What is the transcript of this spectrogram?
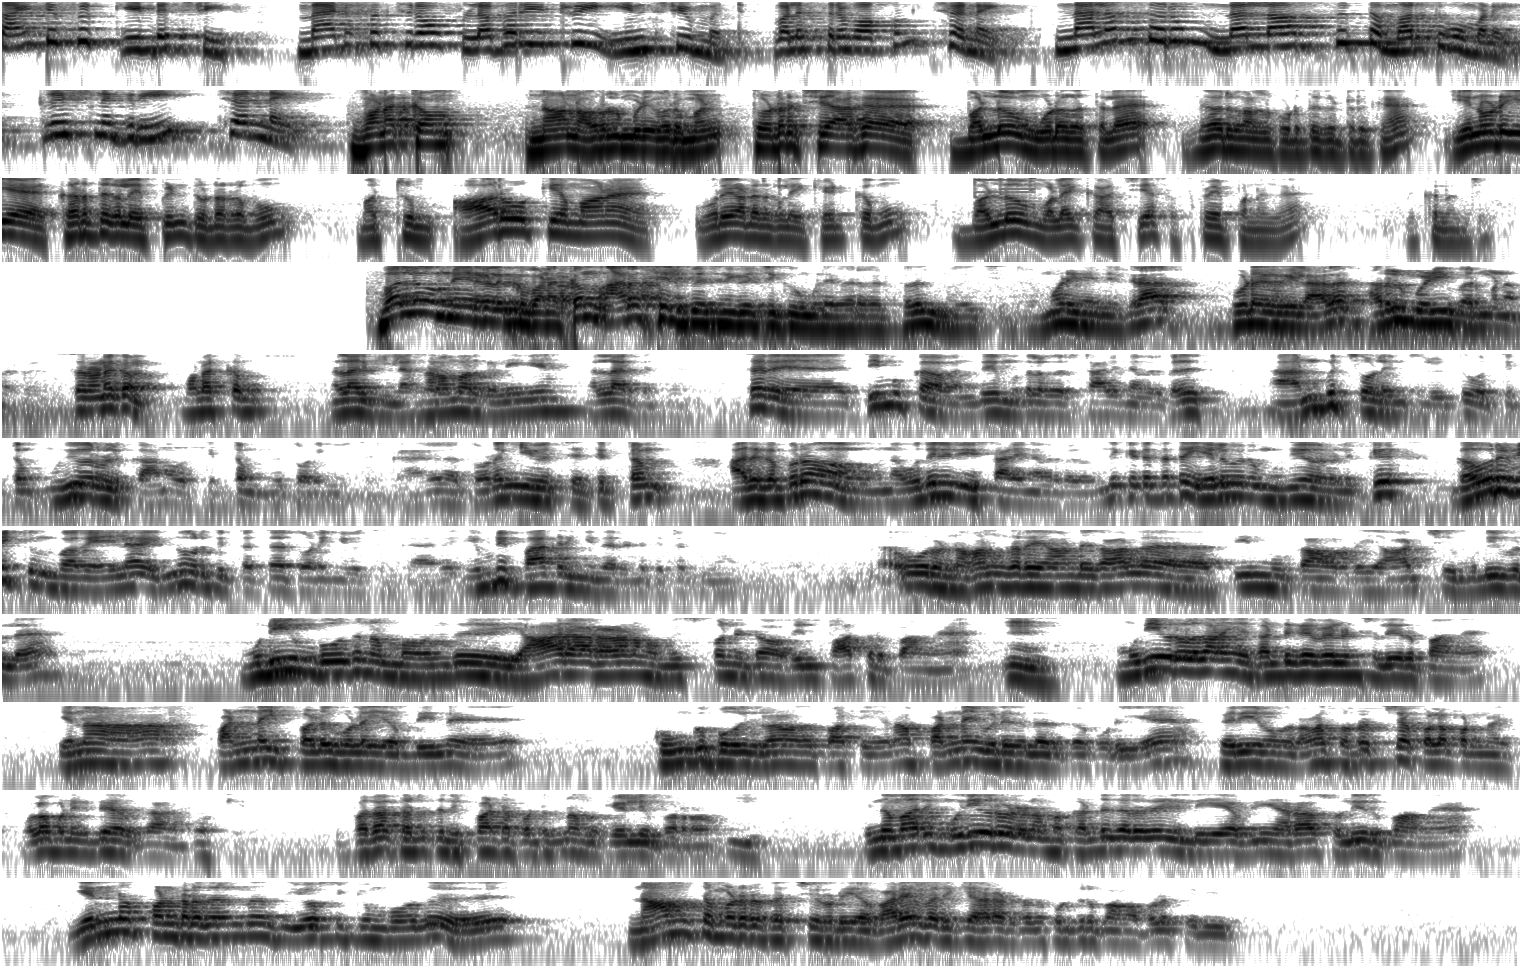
Scientific industries manufacture of laboratory instrument Valasaravakkam Chennai. நலம் தரும் நல்லார் சித்த மருத்துவமனை கிருஷ்ணகிரி சென்னை. வணக்கம். நான் அருள்மொழிவர்மன் தொடர்ச்சியாக வள்ளுவம் ஊடகத்தில் நேர்காணல் கொடுத்துக்கிட்டு இருக்கேன். என்னுடைய கருத்துக்களை பின்தொடரவும் மற்றும் ஆரோக்கியமான உரையாடல்களை கேட்கவும் வள்ளுவம் வலைக்காட்சியை சப்ஸ்கிரைப் பண்ணுங்கள் மிக்க நன்றி. வள்ளுவம் நேயர்களுக்கு வணக்கம். அரசியல் பேசு நிகழ்ச்சிக்கு உங்களை வரவேற்பதில் மகிழ்ச்சி. மோடி இணைந்திருக்கிறார். ஊடகவியலாளர் அருள்மொழி வர்மன் அவர்கள். சார் வணக்கம். வணக்கம். நல்லா இருக்கீங்களா சார்? நலமா இருக்க நீங்கள் நல்லா இருக்கேன் சார். சார் திமுக வந்து முதல்வர் ஸ்டாலின் அவர்கள் அன்புச்சோலைன்னு சொல்லிட்டு ஒரு திட்டம் முதியோர்களுக்கான ஒரு திட்டம் வந்து தொடங்கி வச்சிருக்காரு. அதை தொடங்கி வச்ச திட்டம் அதுக்கப்புறம் உதயநிதி ஸ்டாலின் அவர்கள் வந்து கிட்டத்தட்ட எழுபது முதியோர்களுக்கு கௌரவிக்கும் வகையில் இன்னொரு திட்டத்தை தொடங்கி வச்சிருக்காரு. எப்படி பார்க்குறீங்க இந்த ரெண்டு திட்டத்தையும்? ஒரு நான்கரை ஆண்டு கால திமுகவுடைய ஆட்சி முடிவில் முடியும் போது நம்ம வந்து யார் யாரெல்லாம் நம்ம மிஸ் பண்ணிட்டோம் அப்படின்னு பார்த்துருப்பாங்க. முதியவர்களை தான் நீங்கள் கண்டுக்கவே இல்லைன்னு சொல்லியிருப்பாங்க. ஏன்னா பண்ணை படுகொலை அப்படின்னு கொங்கு பகுதியிலாம் வந்து பார்த்தீங்கன்னா பண்ணை வீடுகளில் இருக்கக்கூடிய பெரியவங்களாம் தொடர்ச்சியாக கொலை பண்ண கொலை பண்ணிக்கிட்டே இருக்காங்க. ஓகே. இப்போ தான் தடுத்து நிப்பாட்டப்பட்டுக்கு நம்ம கேள்விப்படுறோம். இந்த மாதிரி முதியோர்களை நம்ம கண்டுக்கிறதே இல்லையே அப்படின்னு யாராவது சொல்லியிருப்பாங்க. என்ன பண்ணுறதுன்னு யோசிக்கும்போது நாம் தமிழர் கட்சியினுடைய வரைவறிக்கை யார் எடுத்து வந்து கொடுத்துருப்பாங்க போல தெரியுது.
